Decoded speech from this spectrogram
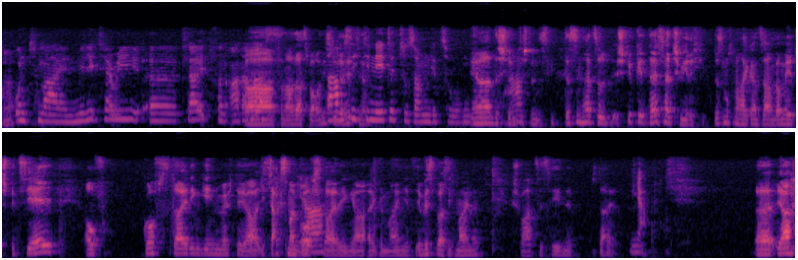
Ja. Und mein Military-Kleid von Ah, Adalas, von Adas war auch nicht da so haben der sich Hit, die ja. Nähte zusammengezogen. Ja, das stimmt, das stimmt. Das, gibt, das sind halt so Stücke, das ist halt schwierig. Das muss man halt ganz sagen. Wenn man jetzt speziell auf Goth-Styling gehen möchte, ja, ich sag's mal Ja. Goth-Styling, ja, allgemein jetzt. Ihr wisst, was ich meine. Schwarze Szene-Style. Ja. Äh, ja,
